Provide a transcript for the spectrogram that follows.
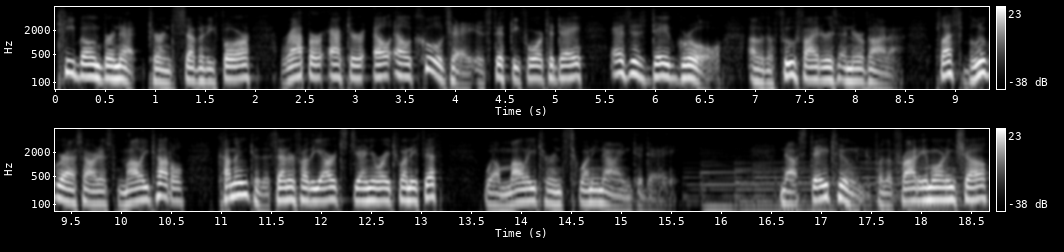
T Bone Burnett turned 74, rapper actor LL Cool J is 54 today, as is Dave Grohl of the Foo Fighters and Nirvana, plus bluegrass artist Molly Tuttle coming to the Center for the Arts January 25th. Well, Molly turns 29 today. Now stay tuned for the Friday morning show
